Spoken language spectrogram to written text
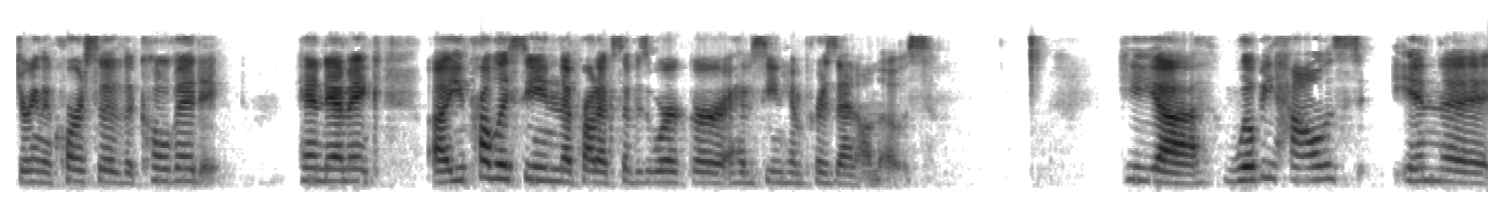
during the course of the COVID pandemic, uh, you've probably seen the products of his work or have seen him present on those. He uh, will be housed in the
